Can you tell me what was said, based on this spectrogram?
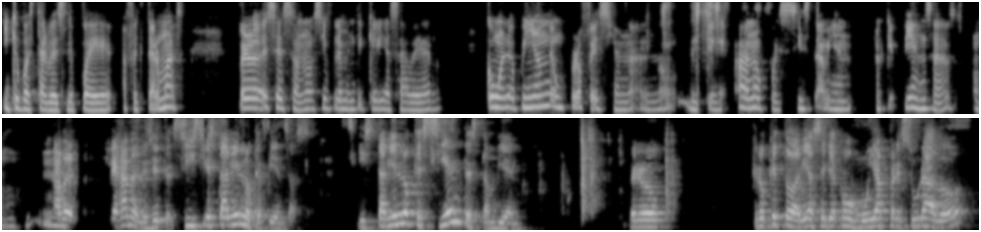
Y que pues tal vez le puede afectar más. Pero es eso, ¿no? Simplemente quería saber como la opinión de un profesional, ¿no? De que, ah, no, pues sí está bien lo que piensas. A ver, déjame decirte, sí, sí está bien lo que piensas. Y está bien lo que sientes también. Pero creo que todavía sería como muy apresurado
